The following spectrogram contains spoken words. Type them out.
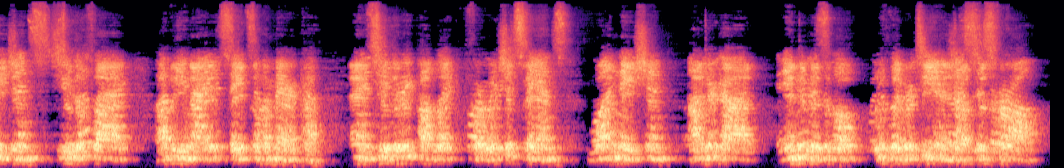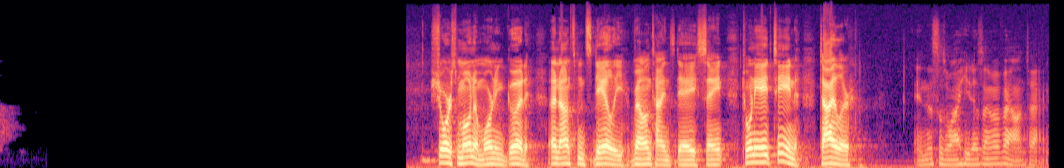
allegiance to the flag of the United States of America and to the republic for which it stands, one nation, under God, indivisible, with liberty and justice for all. Shores Mona Morning Good, Announcements Daily, Valentine's Day, Saint 2018. Tyler. And this is why he doesn't have a Valentine.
